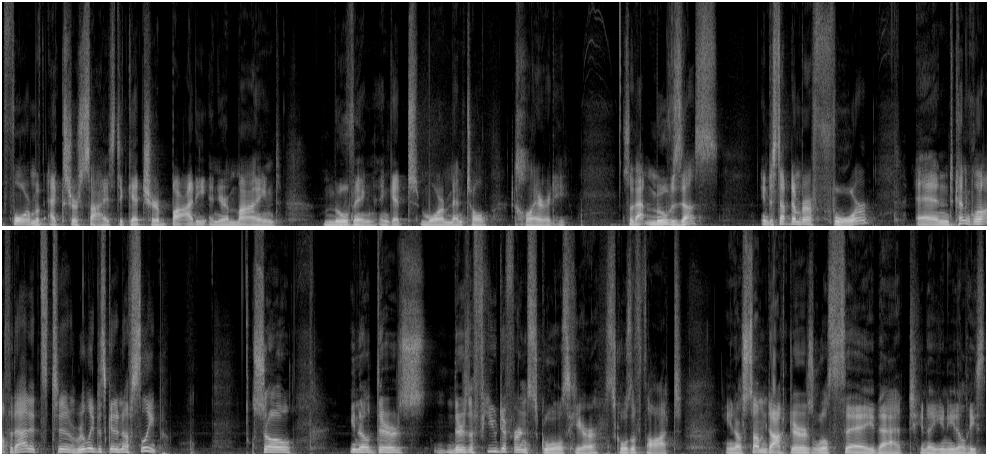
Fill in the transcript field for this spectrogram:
form of exercise to get your body and your mind moving and get more mental clarity. So that moves us into step number four, and kind of going off of that, it's to really just get enough sleep. So, you know, there's there's a few different schools here, schools of thought. You know, some doctors will say that, you know, you need at least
